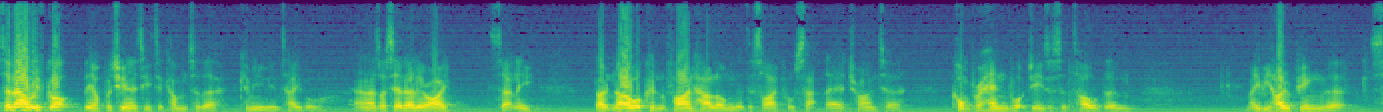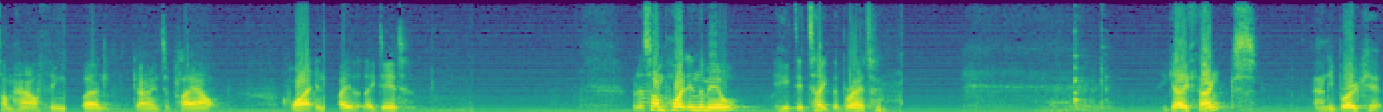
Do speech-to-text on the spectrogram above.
So now we've got the opportunity to come to the communion table. And as I said earlier, I certainly don't know or couldn't find how long the disciples sat there trying to comprehend what Jesus had told them, maybe hoping that somehow things weren't going to play out quite in the way that they did. But at some point in the meal, he did take the bread, he gave thanks, and he broke it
